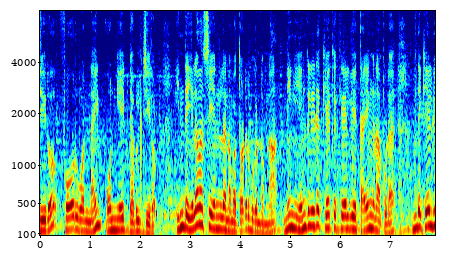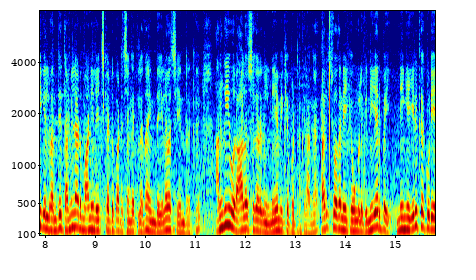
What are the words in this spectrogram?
zero four one nine one eight double zero இந்த இலவச எண்ணில் நம்ம தொடர்பு கொண்டோம்னா நீங்கள் எங்களிடம் கேட்க கேள்வியை தயங்கினா கூட இந்த கேள்விகள் வந்து தமிழ்நாடு மாநில எச்சு கட்டுப்பாட்டு சங்கத்தில் தான் இந்த இலவச எண் இருக்குது அங்கேயும் ஒரு ஆலோசகர்கள் நியமிக்கப்பட்டிருக்கிறாங்க. பரிசோதனைக்கு உங்களுக்கு நியர்பை நீங்கள் இருக்கக்கூடிய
